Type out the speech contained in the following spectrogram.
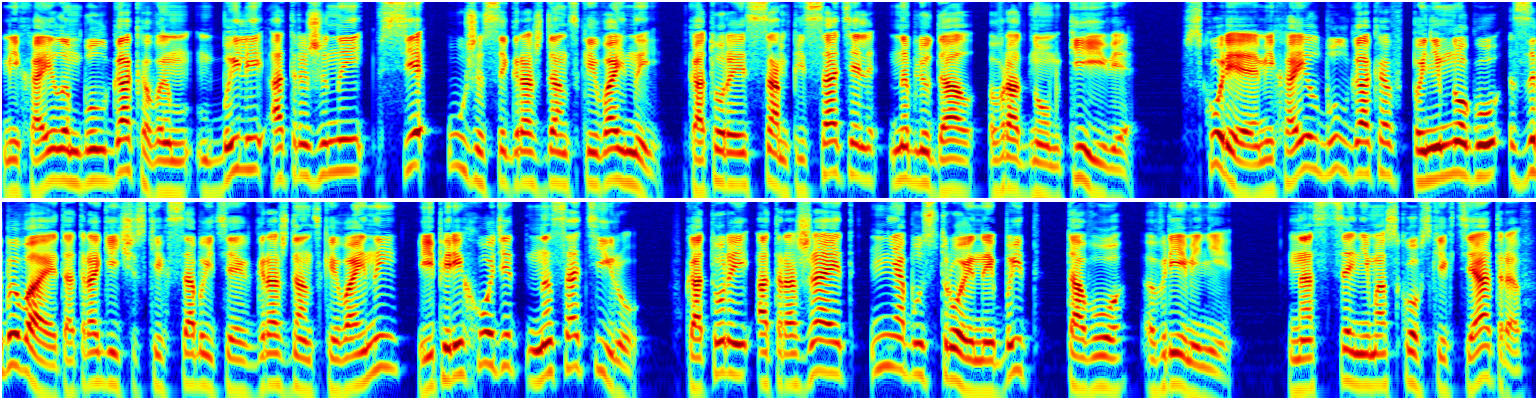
Михаилом Булгаковым были отражены все ужасы гражданской войны, которые сам писатель наблюдал в родном Киеве. Вскоре Михаил Булгаков понемногу забывает о трагических событиях гражданской войны и переходит на сатиру, в которой отражает необустроенный быт того времени. На сцене московских театров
